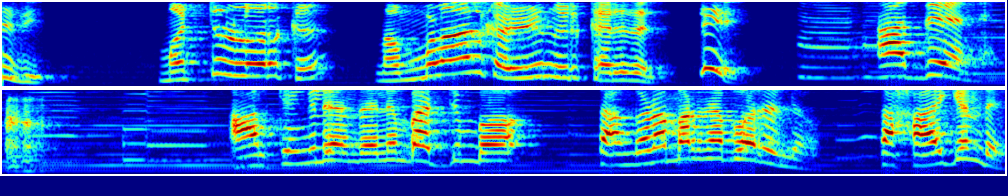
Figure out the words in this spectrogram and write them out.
നിധി. മറ്റുള്ളവർക്ക് നമ്മളാൽ കഴിയുന്ന ഒരു കരുതൽ അല്ലേ? അത് തന്നെ ആർക്കെങ്കിലും എന്തെങ്കിലും പറ്റുമ്പോ സങ്കടം പറഞ്ഞാ പോരല്ലോ സഹായിക്കണ്ടേ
